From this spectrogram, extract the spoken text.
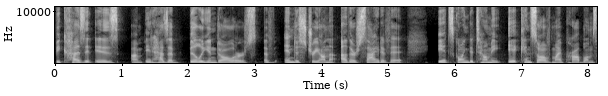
because it is um, it has a billion dollars of industry on the other side of it. It's going to tell me it can solve my problems.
